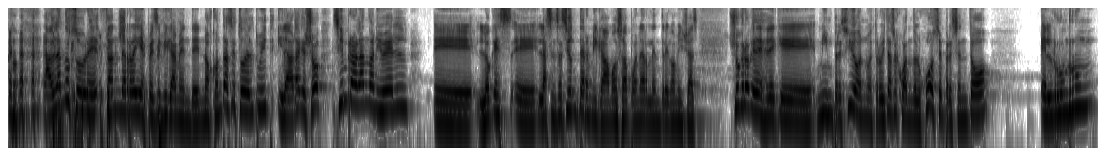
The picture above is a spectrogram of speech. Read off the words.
hablando sobre Thunder Ray específicamente, nos contás esto del tweet y la verdad que yo, siempre hablando a nivel eh, lo que es eh, la sensación térmica, vamos a ponerle entre comillas. Yo creo que desde que mi impresión, nuestro vistazo es cuando el juego se presentó, el run run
